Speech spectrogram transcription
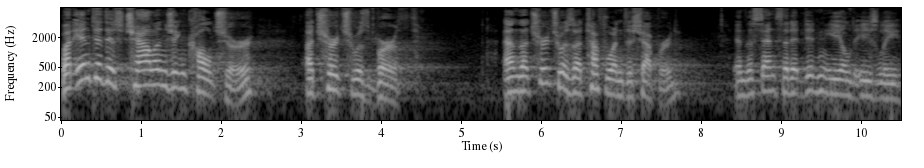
But into this challenging culture, a church was birthed. And the church was a tough one to shepherd in the sense that it didn't yield easily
